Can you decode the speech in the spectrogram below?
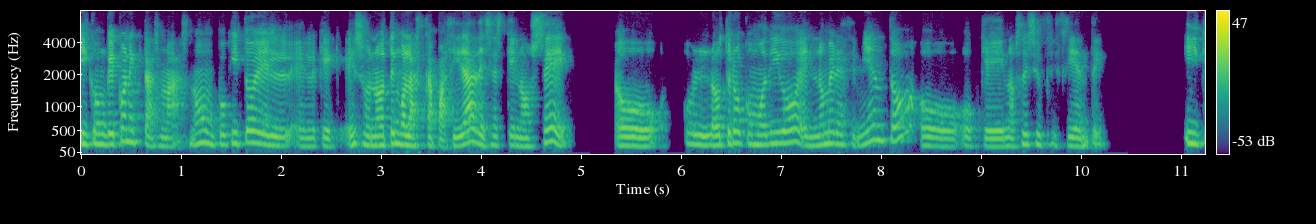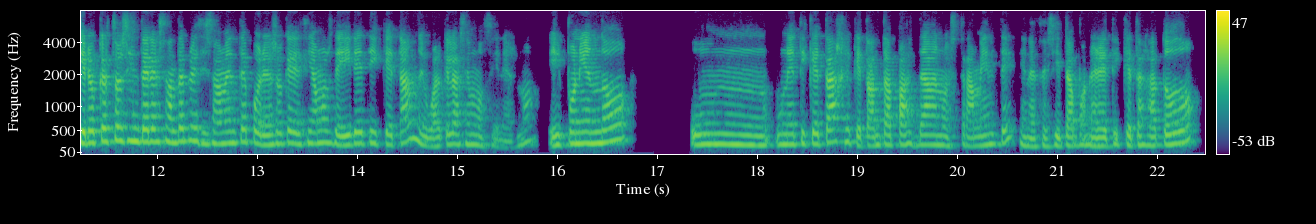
y con qué conectas más, ¿no? Un poquito el, que eso, no tengo las capacidades, es que no sé. O, el otro, como digo, el no merecimiento o, que no soy suficiente. Y creo que esto es interesante precisamente por eso que decíamos de ir etiquetando, igual que las emociones, ¿no? Ir poniendo un, etiquetaje que tanta paz da a nuestra mente, que necesita poner etiquetas a todo,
